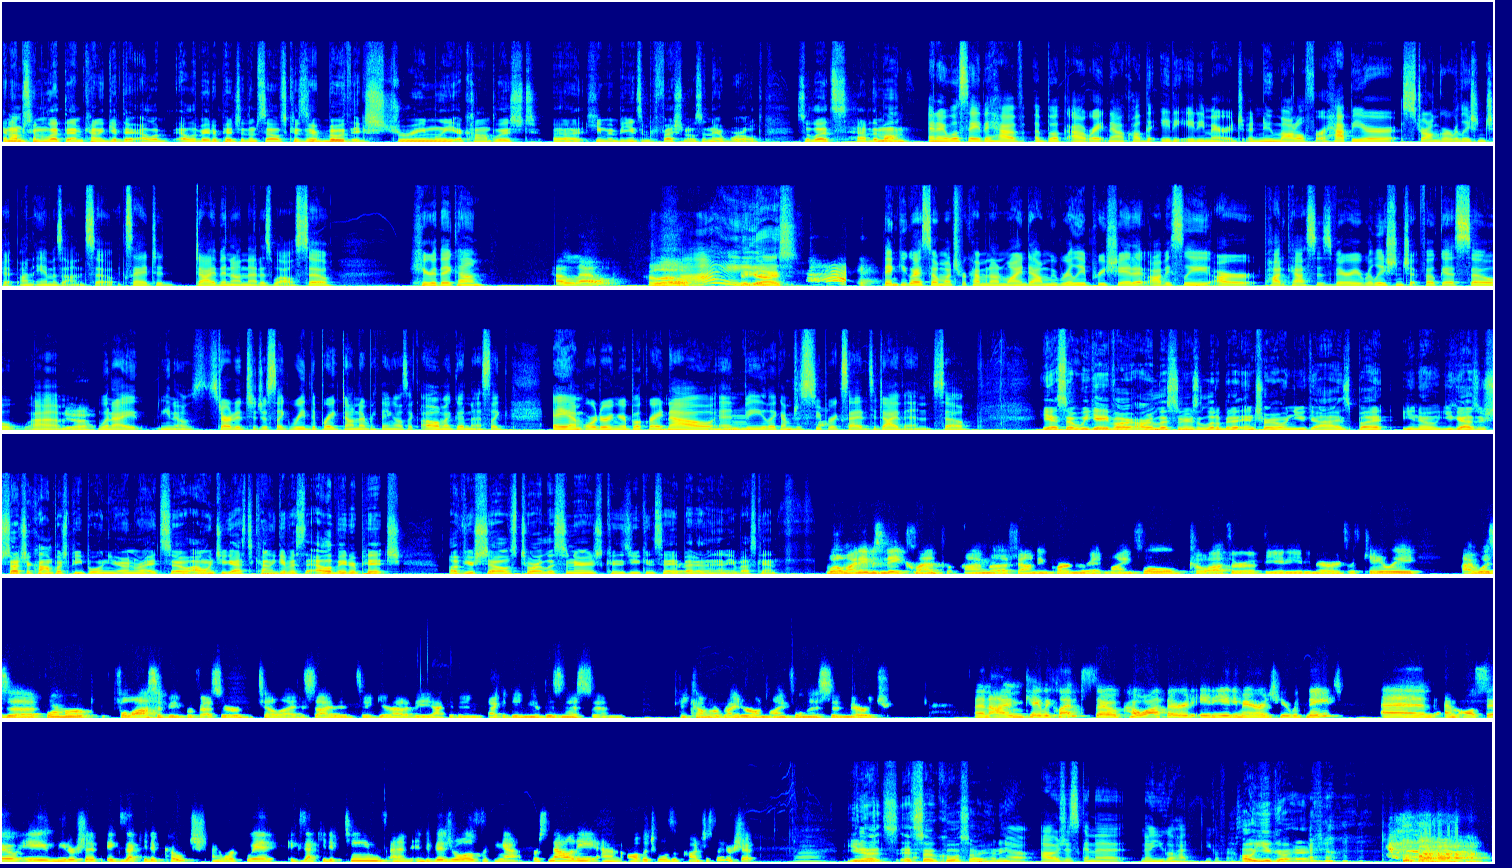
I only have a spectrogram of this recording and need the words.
and I'm just going to let them kind of give their ele- elevator pitch of themselves because they're both extremely accomplished uh, human beings and professionals in their world. So let's have them on. And I will say they have a book out right now called The 80 80 Marriage, a new model for a happier, stronger relationship on Amazon. So excited to dive in on that as well. So here they come. Hello. Hello. Hi. Hey, guys. Hi. Thank you guys so much for coming on Wind Down. We really appreciate it. Obviously, our podcast is very relationship focused. So um, Yeah. when I, you know, started to just like read the breakdown and everything, I was like, oh my goodness. Like, A, I'm ordering your book right now. And B, like, I'm just super excited to dive in. So Yeah, so we gave our, our listeners a little bit of intro on you guys, but you know, you guys are such accomplished people in your own right. So I want you guys to kind of give us the elevator pitch of yourselves to our listeners because you can say it better than any of us can. Well, my name is Nate Klemp. I'm a founding partner at Mindful, co-author of the 8080 Marriage with Kaley. I was a former philosophy professor till I decided to get out of the academ- academia business and become a writer on mindfulness and marriage. And I'm Kaley Klemp, so co-authored 8080 Marriage here with Nate. And I'm also a leadership executive coach. I work with executive teams and individuals looking at personality and all the tools of conscious leadership. Wow. You know, it's it's so cool. Sorry, honey. No, I was just gonna. No, you go ahead. You go first. Oh, you go ahead.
